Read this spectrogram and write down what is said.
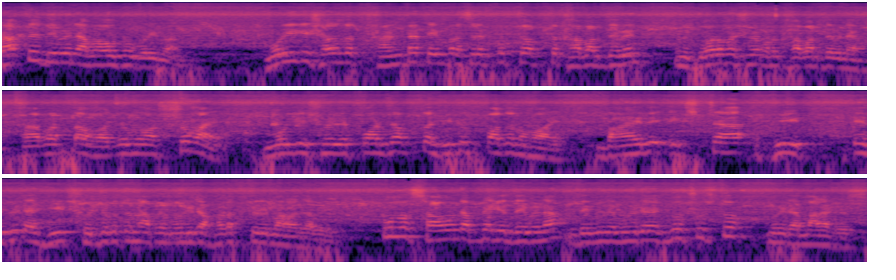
রাতে দেবেন আবার অল্প পরিমাণ। মুরগিকে সাধারণত ঠান্ডা টেম্পারেচারে পর্যাপ্ত খাবার দেবেন, কিন্তু গরমের সময় কোনো খাবার দেবেন না। খাবারটা হজম হওয়ার সময় মুরগির শরীরে পর্যাপ্ত হিট উৎপাদন হয়, বাইরে এক্সট্রা হিট এই দুইটা হিট সহ্য করতে না আপনার মুরগিটা হঠাৎ করে মারা যাবে। কোনো সাউন্ড আপনাকে দেবে না। দেখবেন মুরগিটা একদম সুস্থ, মুরগিটা মারা গেছে,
